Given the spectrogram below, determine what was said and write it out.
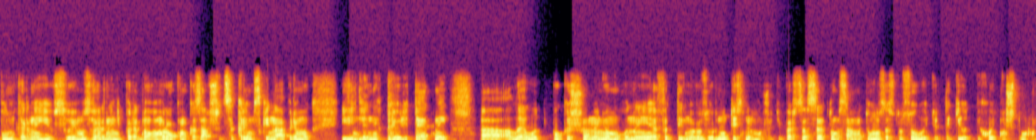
бункерний в своєму зверненні перед новим роком казав, що це кримський напрямок, і він для них пріоритетний. Але от поки що на ньому вони ефективно розгорнутися не можуть. І перш за все, тому саме тому застосовують от такі от піхотні штурми.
